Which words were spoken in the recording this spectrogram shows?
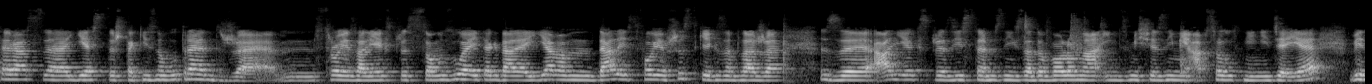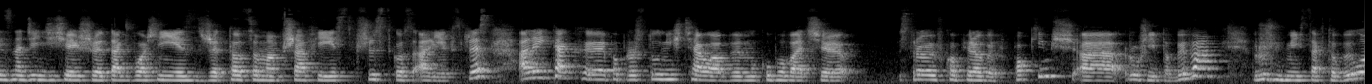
Teraz e, jest też taki znowu trend, że mm, stroje z AliExpress są złe i tak dalej. Ja mam dalej swoje wszystkie egzemplarze z AliExpress, jestem z nich zadowolona i nic mi się z nimi absolutnie nie dzieje, więc na dzień dzisiejszy tak właśnie jest, że to co mam w szafie jest wszystko z AliExpress, ale i tak po prostu nie chciałabym kupować e, strojów kąpielowych po kimś, a różnie to bywa, w różnych miejscach to było.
